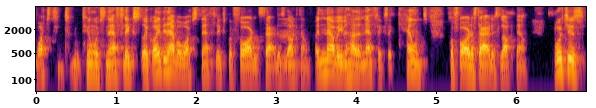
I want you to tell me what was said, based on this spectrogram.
watch too, too, much Netflix. Like I didn't ever watch Netflix before the start of this mm. lockdown. I never even had a Netflix account before the start of this lockdown, which is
